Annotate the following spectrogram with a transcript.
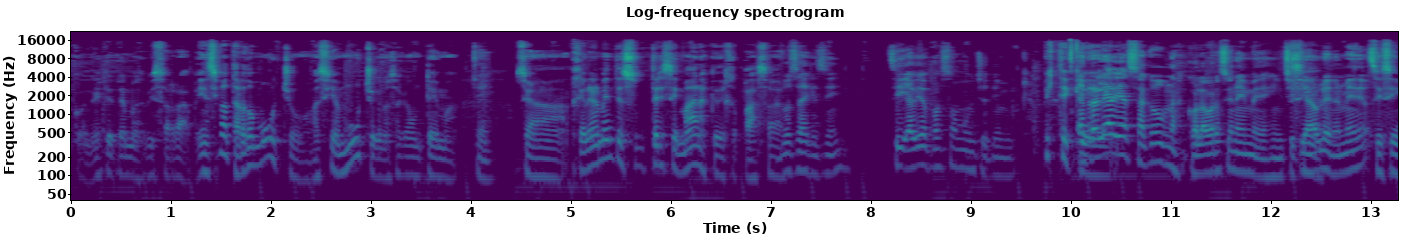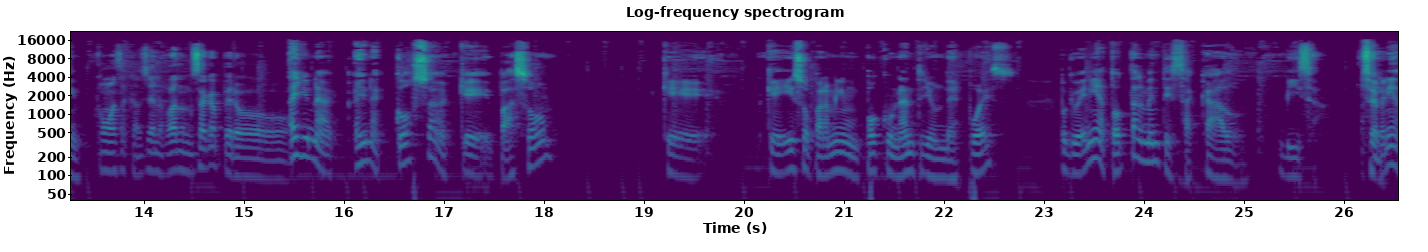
con este tema de Bizarrap. Y encima tardó mucho, hacía mucho que no sacaba un tema. Sí. O sea, generalmente son tres semanas que deja pasar. ¿Vos sabés que sí? Sí, había pasado mucho tiempo. ¿Viste que.? En realidad había sacado unas colaboraciones ahí medias inchequeables Sí. en el medio. Sí, sí. Como esas canciones random que saca, pero. Hay una, hay una cosa que pasó que, que hizo para mí un poco un antes y un después. Porque venía totalmente sacado Visa. O sea, Sí. venía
